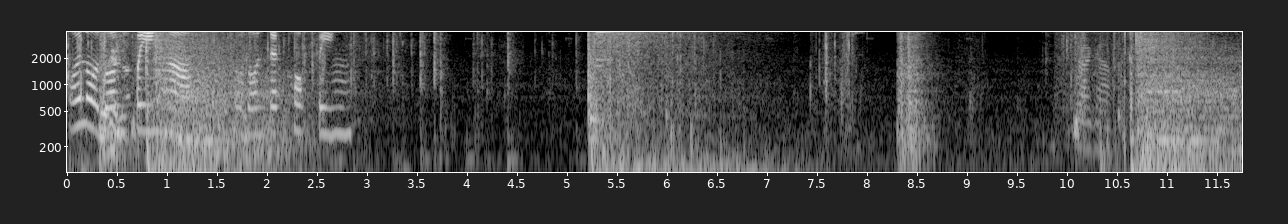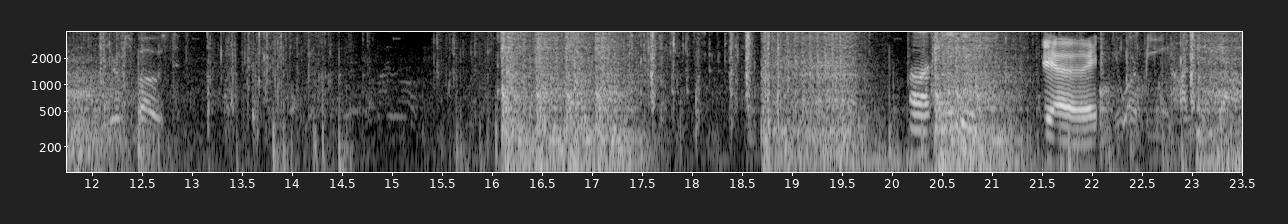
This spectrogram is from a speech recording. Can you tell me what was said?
โอ้ยหนูโดนปิงอะ หนูโดนเจ็ตพกปิง You're exposed. เอ่ออันนี้จริงเอ้ย You are being hunted down.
